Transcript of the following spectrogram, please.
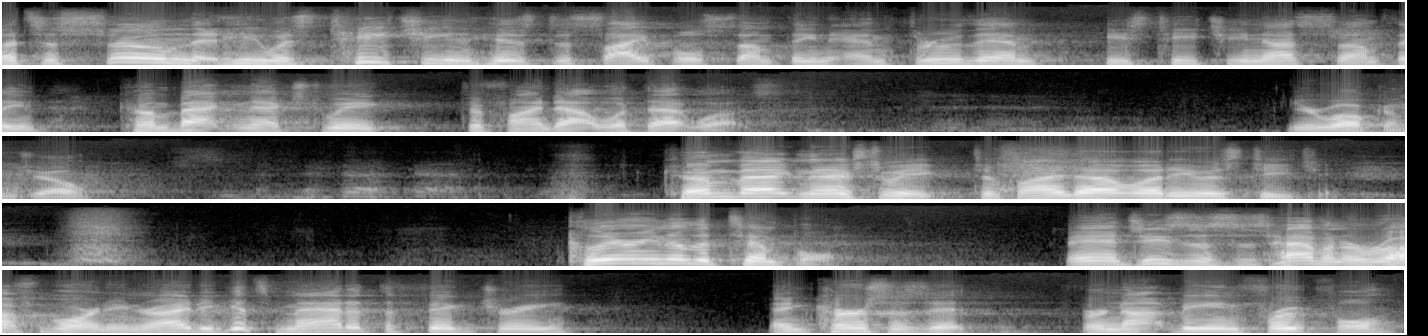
Let's assume that he was teaching his disciples something, and through them, he's teaching us something. Come back next week to find out what that was. You're welcome, Joe. Come back next week to find out what he was teaching. Clearing of the temple. Man, Jesus is having a rough morning, right? He gets mad at the fig tree and curses it for not being fruitful.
